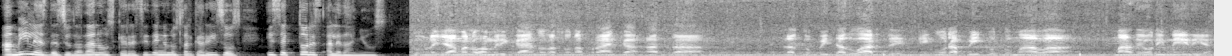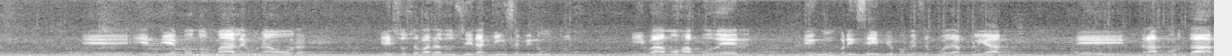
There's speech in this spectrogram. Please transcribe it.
a miles de ciudadanos que residen en los Alcarrizos y sectores aledaños. Como le llaman los americanos, la zona franca hasta la autopista Duarte, en hora pico tomaba más de hora y media eh, y en tiempos normales una hora. Eso se va a reducir a 15 minutos y vamos a poder, en un principio, porque se puede ampliar, eh, transportar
